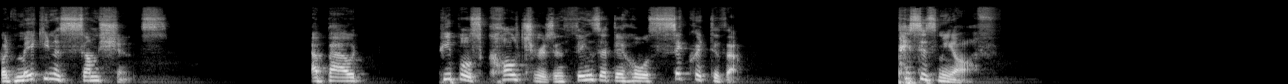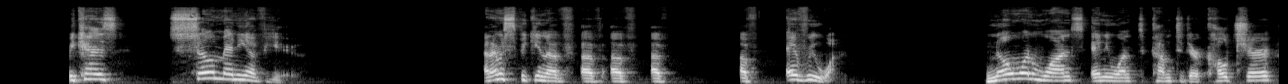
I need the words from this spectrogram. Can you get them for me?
But making assumptions about people's cultures and things that they hold sacred to them pisses me off. Because so many of you, and I'm speaking of, of, of, of, of everyone, no one wants anyone to come to their culture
